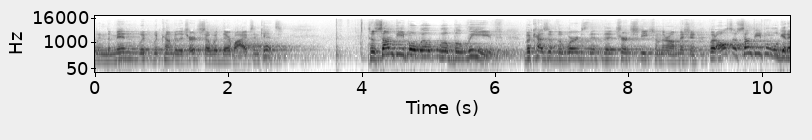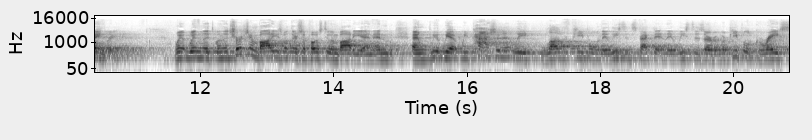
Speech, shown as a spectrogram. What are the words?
when the men would, would come to the church, so would their wives and kids. So some people will, will believe because of the words that the church speaks when they're on mission, but also some people will get angry. When, when, the, when the church embodies what they're supposed to embody, and, and, and we, we, have, we passionately love people when they least expect it and they least deserve it, we're people of grace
